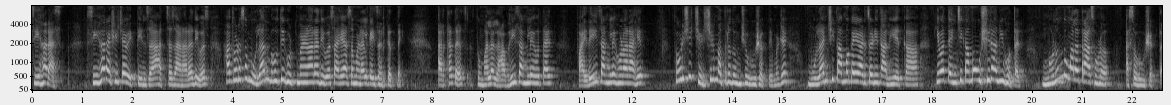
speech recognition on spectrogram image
सिंहरास सिंह राशीच्या व्यक्तींचा आजचा जाणारा दिवस हा थोडासा मुलांभोवती घुटमळणारा दिवस आहे असं म्हणायला काहीच हरकत नाही. अर्थातच तुम्हाला लाभही चांगले होत आहेत फायदेही चांगले होणार आहेत. थोडीशी चिडचिड मात्र तुमची होऊ शकते. म्हणजे मुलांची कामं काही अडचणीत आली आहेत का? किंवा त्यांची कामं उशिरानी होत आहेत. म्हणून तुम्हाला त्रास होणं असं होऊ शकतं.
